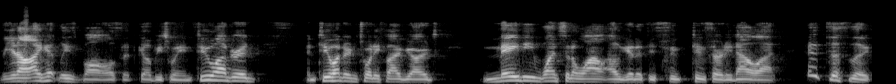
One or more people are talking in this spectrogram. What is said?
You know, I hit these balls that go between 200 and 225 yards. Maybe once in a while I'll get it to 230. Not a lot. It's just like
